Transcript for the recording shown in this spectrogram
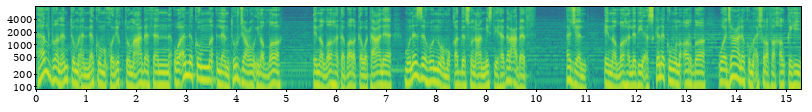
هل ظننتم أنكم خلقتم عبثا وأنكم لن ترجعوا إلى الله؟ إن الله تبارك وتعالى منزه ومقدس عن مثل هذا العبث. أجل إن الله الذي أسكنكم الأرض وجعلكم أشرف خلقه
